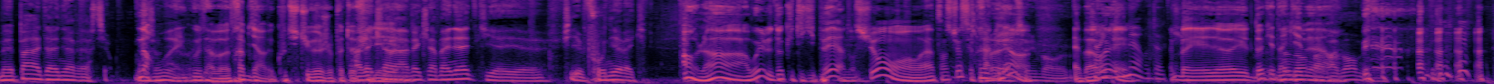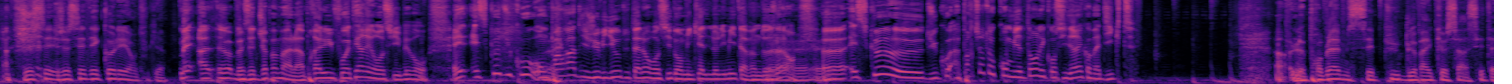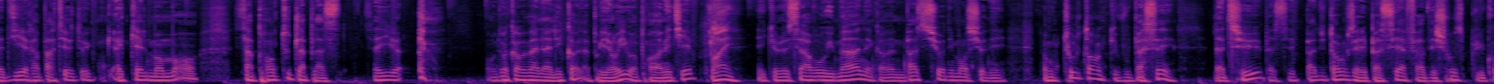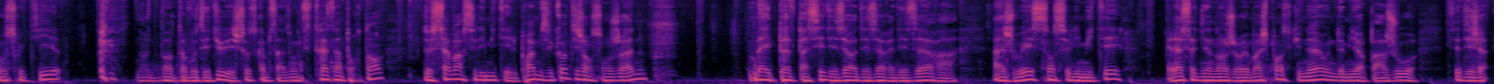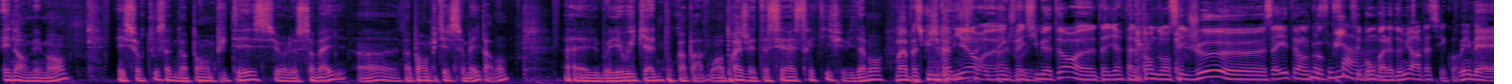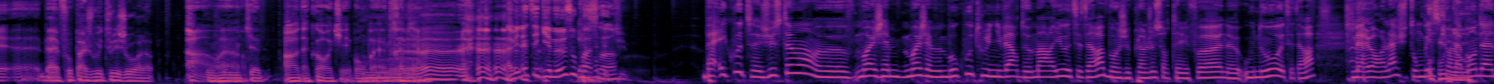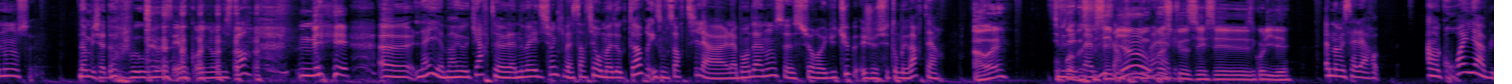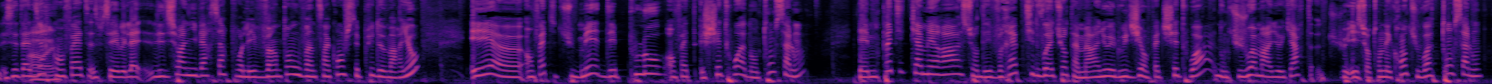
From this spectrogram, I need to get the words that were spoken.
Mais pas la dernière version. Non. Ouais, ouais. écoute, ah bah, très bien. Écoute, si tu veux, je peux te avec, filer. la, avec la manette qui est euh, fournie avec. Oh là, ah oui, le Doc est équipé. Attention, attention, c'est très Ouais, bien. absolument, ouais. Eh Un ouais. gamer, Doc. Bah, euh, Doc est un Non, non, pas gamer. vraiment, mais- je, sais, je sais décoller en tout cas. Mais euh, euh, bah, c'est déjà pas mal. Après, il faut atterrir aussi. Mais bon. Est-ce que du coup, on parlera des jeux vidéo tout à l'heure aussi dans Michael No Limite à 22h. Ouais, ouais, ouais. Euh, Est-ce que euh, du coup, à partir de combien de temps on est considéré comme addict? Alors, le problème, c'est plus global que ça. C'est-à-dire à partir de à quel moment ça prend toute la place. C'est-à-dire, on doit quand même aller à l'école, a priori, ou apprendre un métier, Ouais. et que le cerveau humain n'est quand même pas surdimensionné. Donc tout le temps que vous passez là-dessus, ben, c'est pas du temps que vous allez passer à faire des choses plus constructives dans, dans- dans vos études, des choses comme ça. Donc c'est très important de savoir se limiter. Le problème, c'est quand les gens sont jeunes, ben, ils peuvent passer des heures, des heures et des heures à, à jouer sans se limiter. Et là, ça devient dangereux. Moi, je pense qu'une heure ou une demi-heure par jour, c'est déjà énormément. Et surtout, ça ne doit pas amputer sur le sommeil. Hein, ça ne doit pas amputer le sommeil, pardon. Euh, les week-ends, pourquoi pas. Bon, après, je vais être assez restrictif, évidemment. Ouais, parce qu'une demi-heure euh, avec Flight jouer. Simulator, euh, c'est-à-dire que t'as le temps de lancer le jeu, euh, ça y est, t'es dans le Mais cockpit, ça, c'est ouais. bon, bah la demi-heure a passé quoi. Oui, mais euh, ben, faut pas jouer tous les jours, là. Ah, ouais. Ah, d'accord, ok. Bon, bah très bien. Euh, Amina, t'es gameuse ou pas, toi Bah écoute, justement, euh, moi j'aime moi j'aime beaucoup tout l'univers de Mario, etc. Bon, j'ai plein de jeux sur téléphone, euh, Uno, etc. Mais alors là, je suis tombée sur la bande annonce. Non mais j'adore jouer Uno, c'est encore une longue histoire. Mais euh, là, il y a Mario Kart, la nouvelle édition qui va sortir au mois d'octobre. Ils ont sorti la, la bande annonce sur YouTube. Je suis tombée par terre. Ah ouais? Si Pourquoi? Parce pas que c'est bien ou parce que c'est c'est c'est quoi l'idée? Ah non mais ça a l'air incroyable. C'est-à-dire Ah ouais. qu'en fait, c'est l'édition anniversaire pour les 20 ans ou 25 ans, je sais plus, de Mario. Et euh, en fait, tu mets des plots en fait chez toi dans ton salon. Il y a une petite caméra sur des vraies petites voitures. T'as Mario et Luigi en fait chez toi. Donc tu joues à Mario Kart tu, et sur ton écran tu vois ton salon.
